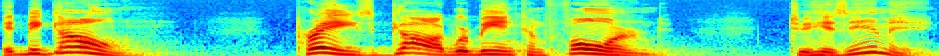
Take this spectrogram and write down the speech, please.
It'd be gone. Praise God, we're being conformed to His image.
